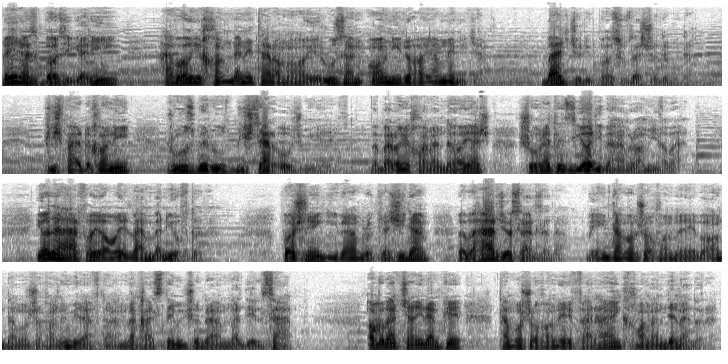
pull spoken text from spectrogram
غیر از بازیگری هوای خواندن ترانه های روز هم آنی رهایم نمی‌کرد. بد جوری پاسوزش شده بودم. پیش خانی روز به روز بیشتر اوج می گرفت و برای خواننده هایش شهرت زیادی به همراه می آورد. یاد حرفهای آقای قنبری افتادم. پاشنه گیوهم رو کشیدم و به هر جا سر زدم. به این تماشاخانه و آن تماشاخانه می رفتم. نه خسته می شدم نه سرد. عاقبت شنیدم که تماشاخانه فرهنگ خواننده ندارد.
